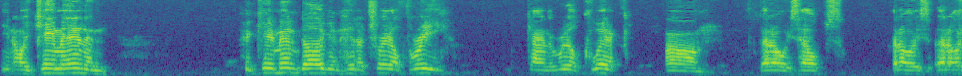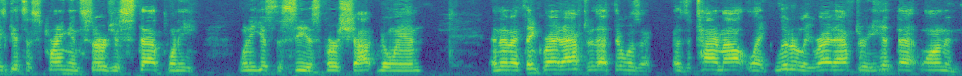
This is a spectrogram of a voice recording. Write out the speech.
you know, he came in and he came in, Doug, and hit a trail three, kind of real quick. Um, that always helps. That always that always gets a spring in Serge's step when he when he gets to see his first shot go in. And then I think right after that there was a as a timeout, like literally right after he hit that one, and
